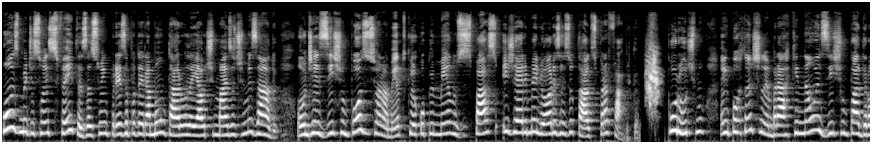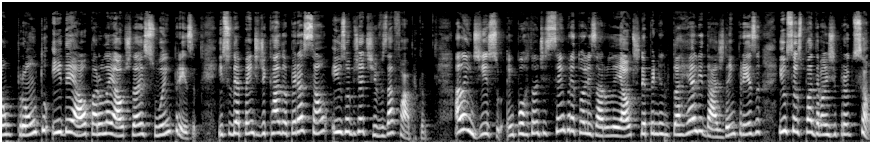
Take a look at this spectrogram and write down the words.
Com as medições feitas, a sua empresa poderá montar o layout mais otimizado, onde existe um posicionamento que ocupe menos espaço e gere melhores resultados para a fábrica. Por último, é importante lembrar que não existe um padrão pronto e ideal para o layout da sua empresa. Isso depende de cada operação e os objetivos da fábrica. Além disso, é importante sempre atualizar o layout dependendo da realidade da empresa e os seus padrões de produção.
